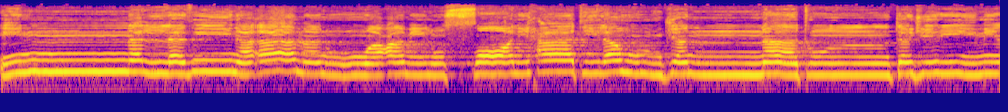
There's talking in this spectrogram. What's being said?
إن الذين آمنوا وعملوا الصالحات لهم جنات تجري من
